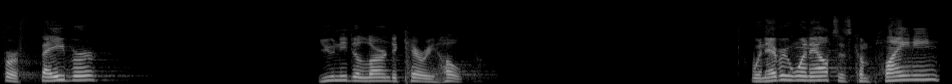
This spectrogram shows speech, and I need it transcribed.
for favor, you need to learn to carry hope. When everyone else is complaining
